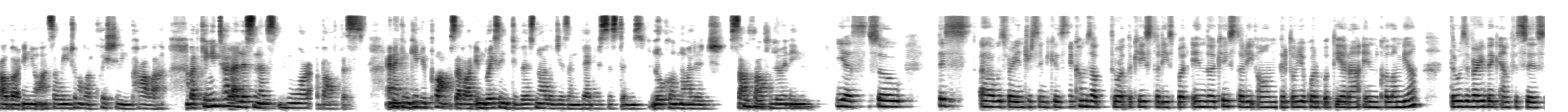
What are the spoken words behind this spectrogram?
Alba, in your answer when you talk about questioning power. But can you tell our listeners more about this? And I can give you prompts about embracing diverse knowledges and value systems, local knowledge, South South mm-hmm. learning. Yes. So this uh, was very interesting because it comes up throughout the case studies, but in the case study on Territorio Cuerpo Tierra in Colombia, there was a very big emphasis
